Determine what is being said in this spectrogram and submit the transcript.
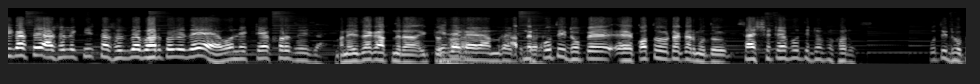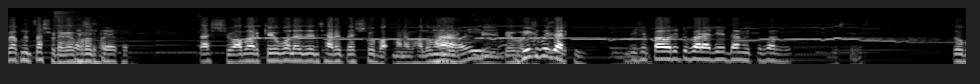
ঠিক আছে আসলে কীটনাশক ব্যবহার করে দে অনেক টাকা খরচ হয়ে যায়। মানে এই জায়গায় আপনারা একটু এই জায়গায় আমরা আপনার প্রতি ঢোপে কত টাকার মতো? চারশো টাকা প্রতি ডোপে খরচ। প্রতি ঢোপে আপনার চারশো টাকা খরচ হয়। চারশো আবার কেউ বলে যে সাড়ে চারশো মানে ভালো মানে বীজ আর কি। বীজের পাওয়ার একটু বাড়া দিয়ে দাম একটু বাড়বে। বুঝতে পারছি। তো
